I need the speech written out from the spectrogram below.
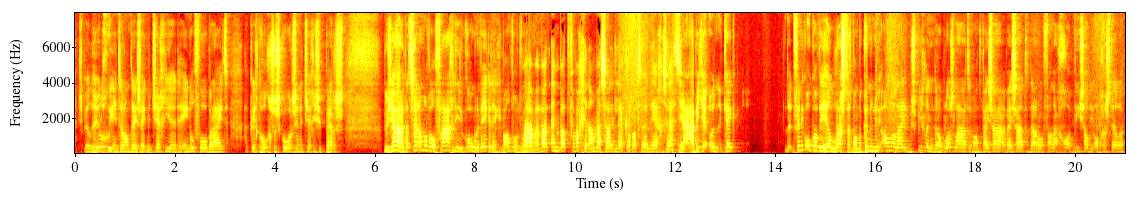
Die speelde een hele goede interland deze week met Tsjechië. De 1-0 voorbereid. Hij kreeg de hoogste scores in de Tsjechische pers. Dus ja, dat zijn allemaal wel vragen die de komende weken denk ik beantwoord worden. Maar wat, en wat verwacht je dan? Waar zou die lekker wat eh, neergezet? Ja, weet je, kijk, dat vind ik ook wel weer heel lastig. Want we kunnen nu allerlei bespiegelingen erop loslaten. Want wij, za wij zaten daar ook van, nou, goh, wie zal die op gaan stellen?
